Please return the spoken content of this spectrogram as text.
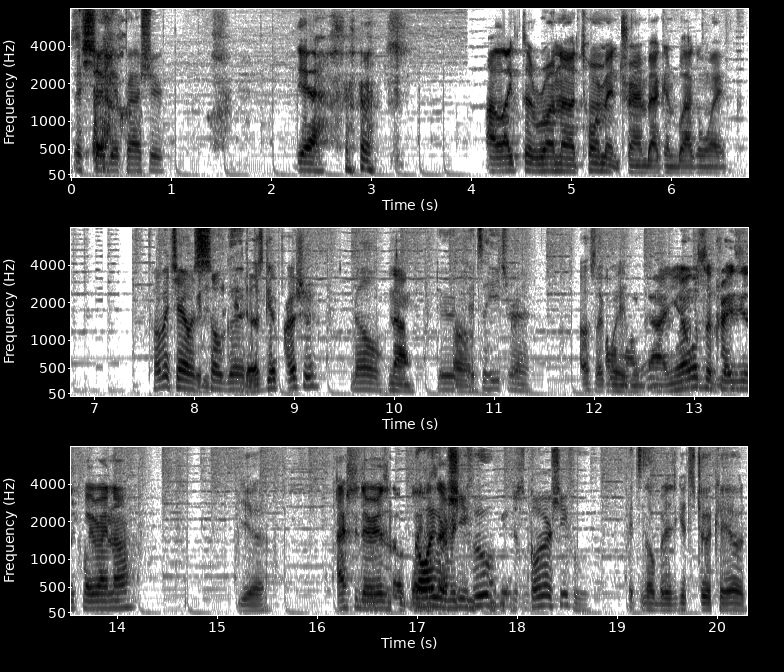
This should get pressure. Yeah. I like to run a Torment Tran back in black and white. Torment Tran was so It good. does get pressure? No, No. dude, Oh. it's a Heatran. I was like, Oh wait. my god. You know what's the craziest play right now? Yeah. Actually, there is no play. Going or 'cause everything's Shifu? Just going or Shifu. It's No, but it gets to a KO'd.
